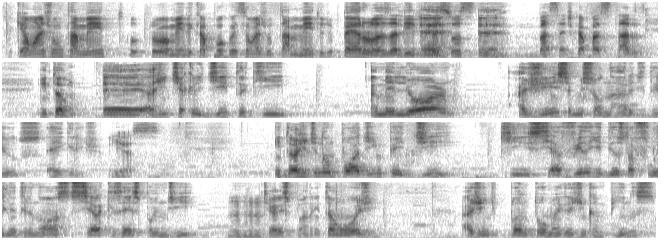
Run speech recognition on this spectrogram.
Porque é um ajuntamento, provavelmente daqui a pouco vai ser um ajuntamento de pérolas ali, de É, pessoas é. bastante capacitadas. Então, é, a gente acredita que a melhor agência missionária de Deus é a igreja. Yes. Então a gente não pode impedir que se a vida de Deus está fluindo entre nós, se ela quiser expandir, que ela expanda. Então hoje a gente plantou uma igreja em Campinas,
